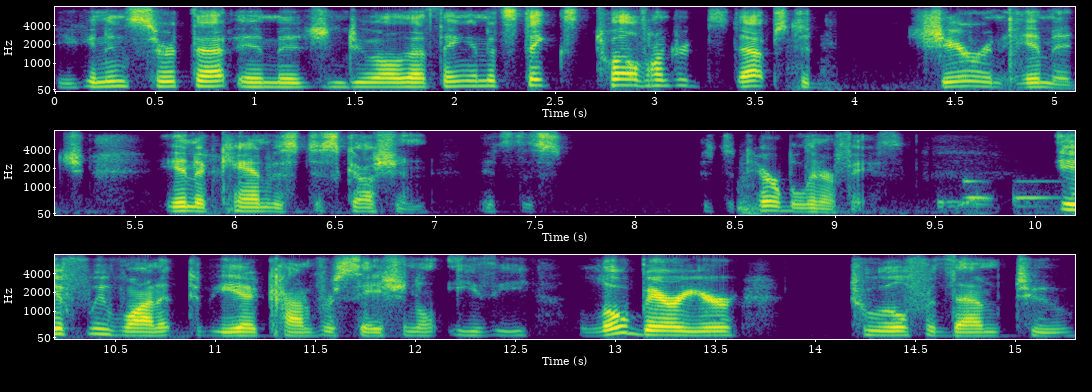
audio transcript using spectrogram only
you can insert that image and do all that thing. And it takes 1200 steps to share an image in a Canvas discussion. It's this, it's a terrible interface. If we want it to be a conversational, easy, low barrier tool for them to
